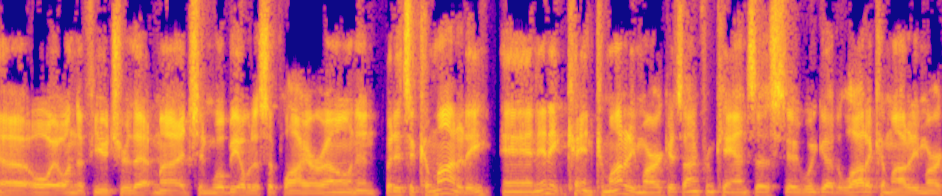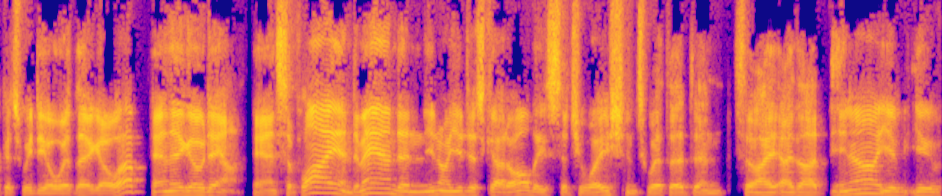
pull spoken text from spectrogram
uh, oil in the future that much, and we'll be able to supply our own. And but it's a commodity, and in, it, in commodity markets, I'm from Kansas. We got a lot of commodity markets we deal with. They go up and they go down. And and supply and demand. And, you know, you just got all these situations with it. And so I, I thought, you know, you, you're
